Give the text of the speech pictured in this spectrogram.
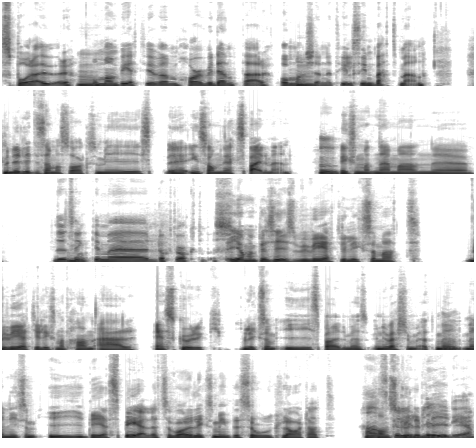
spåra ur. Mm. Och man vet ju vem Harvey Dent är om man Mm. känner till sin Batman. Men det är lite samma sak som i eh, Insomniac Spiderman. Mm. Liksom att när man... Eh, Du tänker med Dr. Octopus? ja men precis, vi vet ju liksom att vi vet ju liksom att han är en skurk liksom i Spidermans universumet. Men, Mm. men liksom i det spelet så var det liksom inte solklart att han, skulle, bli det.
